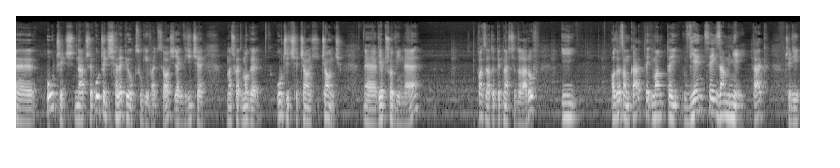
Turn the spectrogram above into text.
e, uczyć, znaczy uczyć się lepiej obsługiwać coś. Jak widzicie, na przykład mogę uczyć się ciąć, ciąć e, wieprzowinę, płacę za to 15 dolarów i odwracam kartę i mam tutaj więcej za mniej, tak? Czyli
